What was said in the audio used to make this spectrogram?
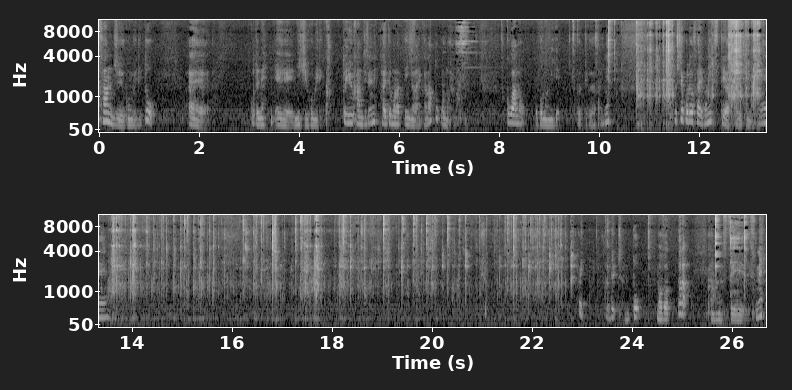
あ、35ミリと、えー、ここでね、えー、25ミリかという感じでね、変えてもらっていいんじゃないかなと思います。そこはあのお好みで作ってくださいね。そしてこれを最後にステアしていきますね。はい、これでちゃんと混ざったら完成ですね。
